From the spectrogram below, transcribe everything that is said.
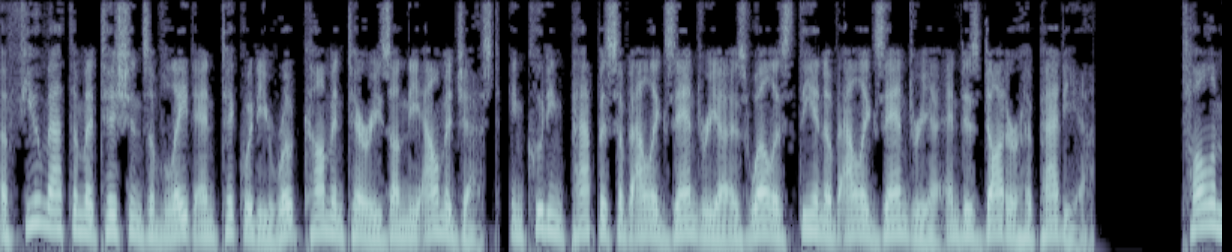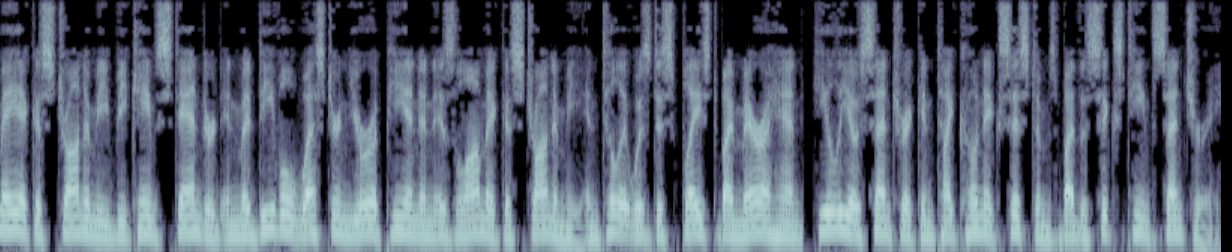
A few mathematicians of late antiquity wrote commentaries on the Almagest, including Pappus of Alexandria as well as Theon of Alexandria and his daughter Hypatia. Ptolemaic astronomy became standard in medieval Western European and Islamic astronomy until it was displaced by Maraghan, heliocentric and tychonic systems by the 16th century.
